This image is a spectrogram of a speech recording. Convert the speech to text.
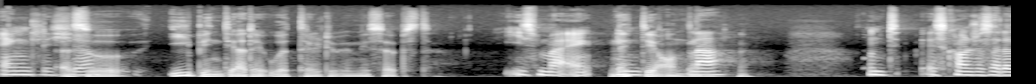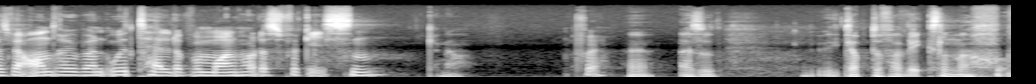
Eigentlich, ja. Also ich bin der, der urteilt über mich selbst, Ist ein, nicht die anderen. Nein. Und es kann schon sein, dass wer andere über ein urteilt, aber morgen hat er es vergessen. Voll. Ja, also ich glaube, da verwechseln wir oft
